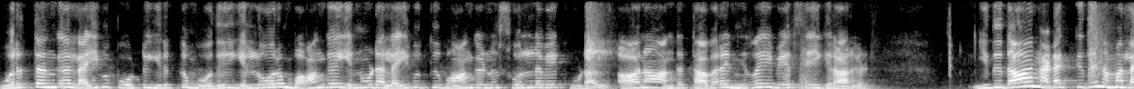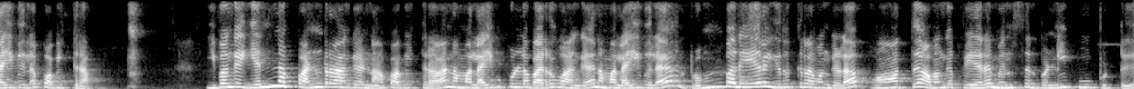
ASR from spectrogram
ஒருத்தங்க லைவ் போட்டு இருக்கும்போது எல்லோரும் வாங்க என்னோட லைவுக்கு வாங்கன்னு சொல்லவே கூடாது. ஆனால் அந்த தவறை நிறைய பேர் செய்கிறார்கள். இதுதான் நடக்குது நம்ம லைவில் பவித்ரா. இவங்க என்ன பண்ணுறாங்கன்னா பவித்ரா நம்ம லைவுக்குள்ளே வருவாங்க. நம்ம லைவில் ரொம்ப நேரம் இருக்கிறவங்கள பார்த்து அவங்க பேரை மென்ஷன் பண்ணி கூப்பிட்டு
